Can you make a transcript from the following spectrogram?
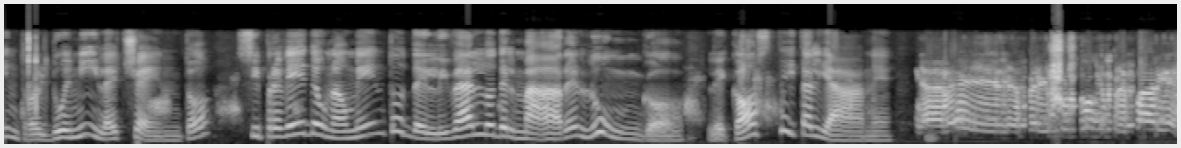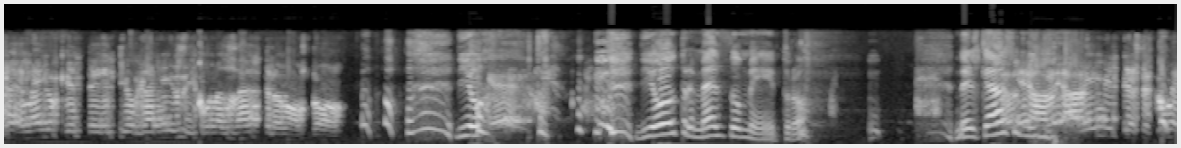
entro il 2100 si prevede un aumento del livello del mare lungo le coste italiane. Eh, lei eh, per il suo studio prepari, è meglio che te- ti organizzi con la zattera, non so. Di, oltre, di oltre mezzo metro. Nel caso Eh, mi- a, a limite, siccome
